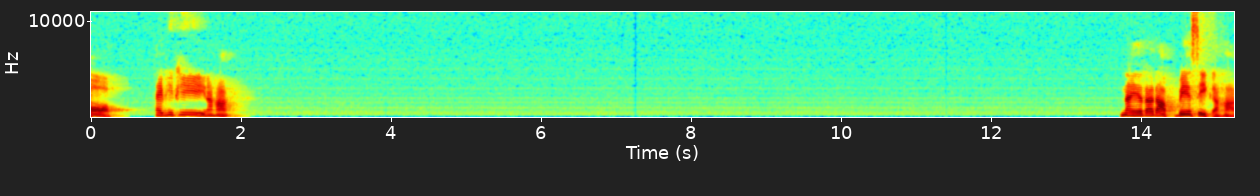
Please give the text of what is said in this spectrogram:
ตอบให้พี่ๆนะคะ ในระดับเบสิกอะค่ะ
